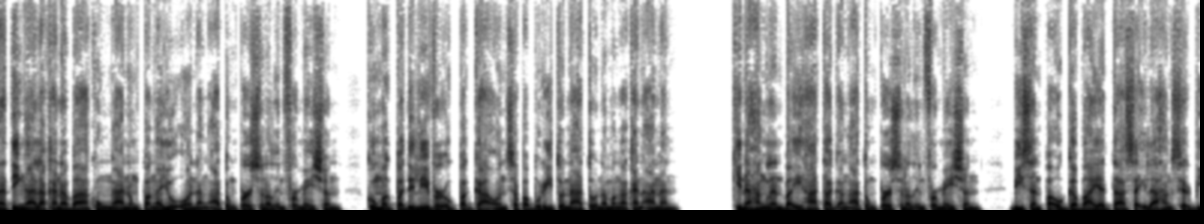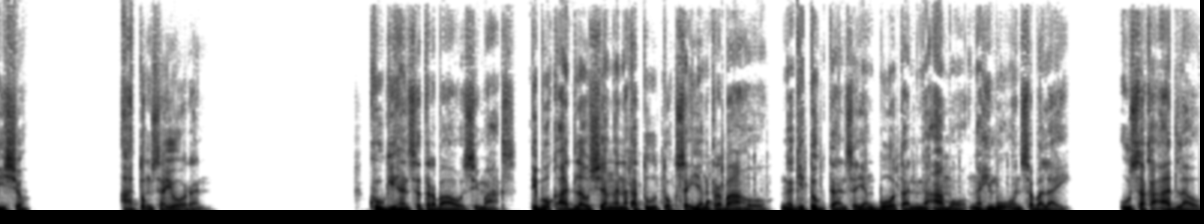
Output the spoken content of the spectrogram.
Natingala ka na ba kung nganong pangayoon ang atong personal information kung magpa-deliver og pagkaon sa paborito nato na mga kananan? Kinahanglan ba ihatag ang atong personal information bisan pa og gabayad ta sa ilahang serbisyo? Atong sayoran. Kugihan sa trabaho si Max. Tibok adlaw siya nga nakatutok sa iyang trabaho nga gitugtan sa iyang buotan nga amo nga himuon sa balay. Usa ka adlaw,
